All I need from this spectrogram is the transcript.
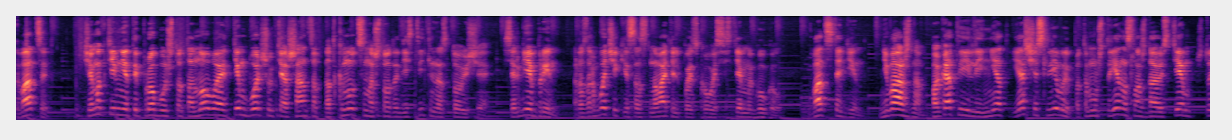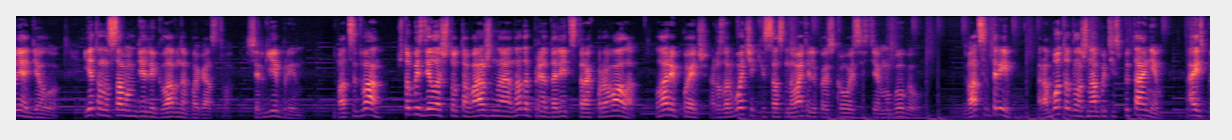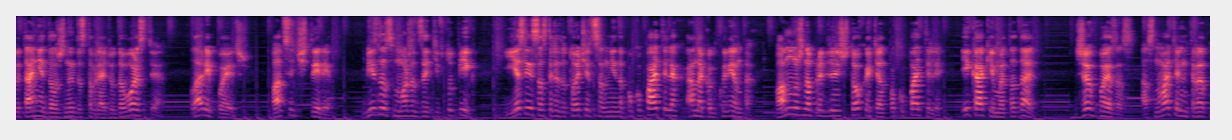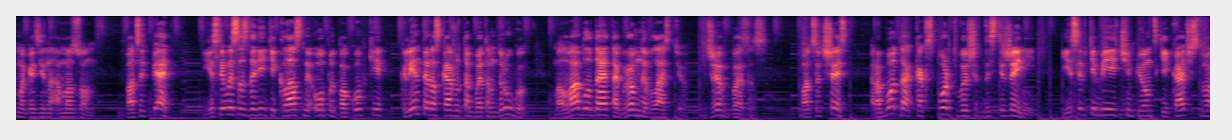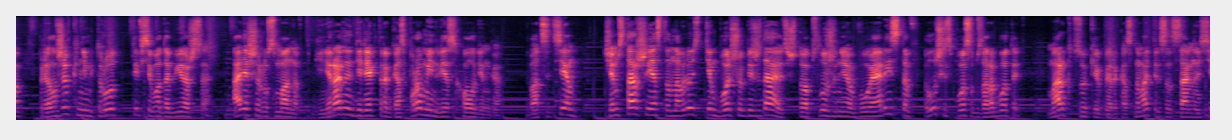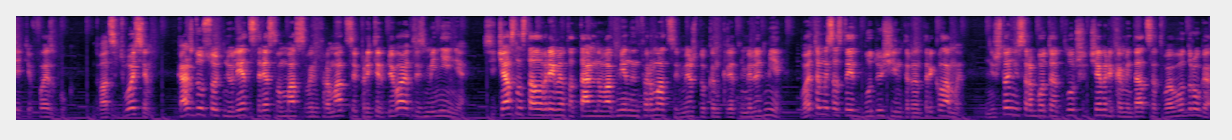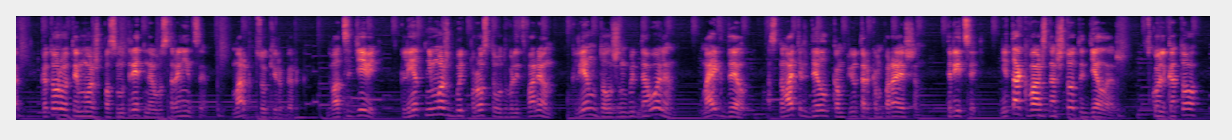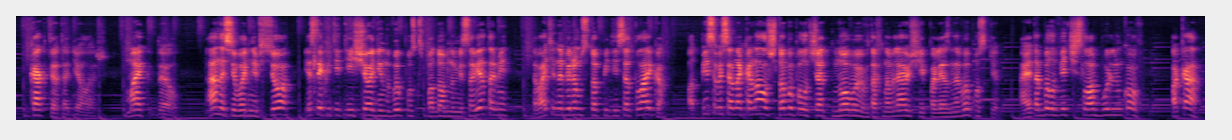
20. Чем активнее ты пробуешь что-то новое, тем больше у тебя шансов наткнуться на что-то действительно стоящее. Сергей Брин, разработчик и сооснователь поисковой системы Google. 21. Неважно, богатый или нет, я счастливый, потому что я наслаждаюсь тем, что я делаю. И это на самом деле главное богатство. Сергей Брин. 22. Чтобы сделать что-то важное, надо преодолеть страх провала. Ларри Пейдж, разработчик и сооснователь поисковой системы Google. 23. Работа должна быть испытанием а испытания должны доставлять удовольствие. Ларри Пейдж. 24. Бизнес может зайти в тупик, если сосредоточиться не на покупателях, а на конкурентах. Вам нужно определить, что хотят покупатели и как им это дать. Джефф Безос, основатель интернет-магазина Amazon. 25. Если вы создадите классный опыт покупки, клиенты расскажут об этом другу. Молва обладает огромной властью. Джефф Безос. 26. Работа как спорт высших достижений. Если в тебе есть чемпионские качества, приложив к ним труд, ты всего добьешься. Алишер Усманов, генеральный директор Газпром Инвест Холдинга. 27. Чем старше я становлюсь, тем больше убеждаюсь, что обслуживание вуайеристов – лучший способ заработать. Марк Цукерберг, основатель социальной сети Facebook. 28. Каждую сотню лет средства массовой информации претерпевают изменения. Сейчас настало время тотального обмена информацией между конкретными людьми. В этом и состоит будущее интернет-рекламы. Ничто не сработает лучше, чем рекомендация твоего друга, которую ты можешь посмотреть на его странице. Марк Цукерберг. 29. Клиент не может быть просто удовлетворен. Клиент должен быть доволен. Майк Делл, основатель Dell Computer Corporation. 30. Не так важно, что ты делаешь, сколько то, как ты это делаешь. Майк Делл. А на сегодня все. Если хотите еще один выпуск с подобными советами, давайте наберем 150 лайков. Подписывайся на канал, чтобы получать новые вдохновляющие и полезные выпуски. А это был Вячеслав Буленков. Пока!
